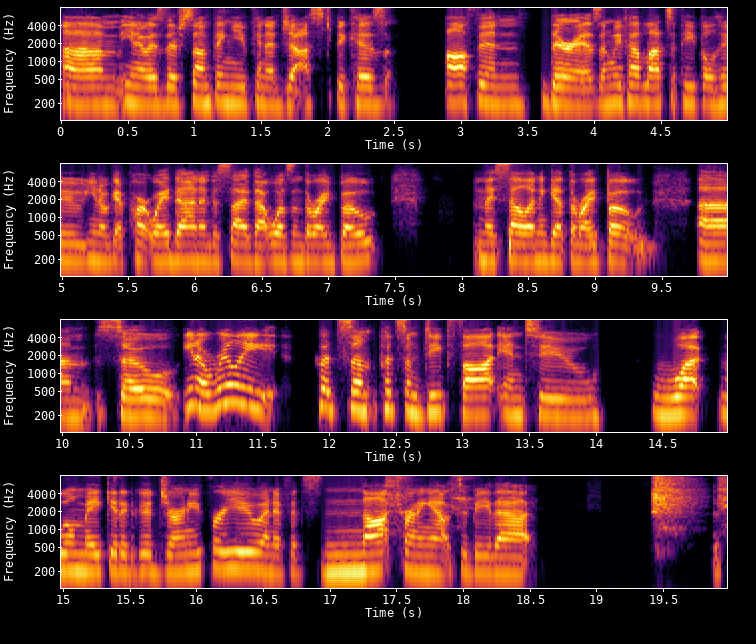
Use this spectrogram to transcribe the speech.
Um, you know is there something you can adjust? Because often there is and we've had lots of people who you know get partway done and decide that wasn't the right boat and they sell it and get the right boat. Um, so you know, really put some put some deep thought into what will make it a good journey for you, and if it's not turning out to be that, it's,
